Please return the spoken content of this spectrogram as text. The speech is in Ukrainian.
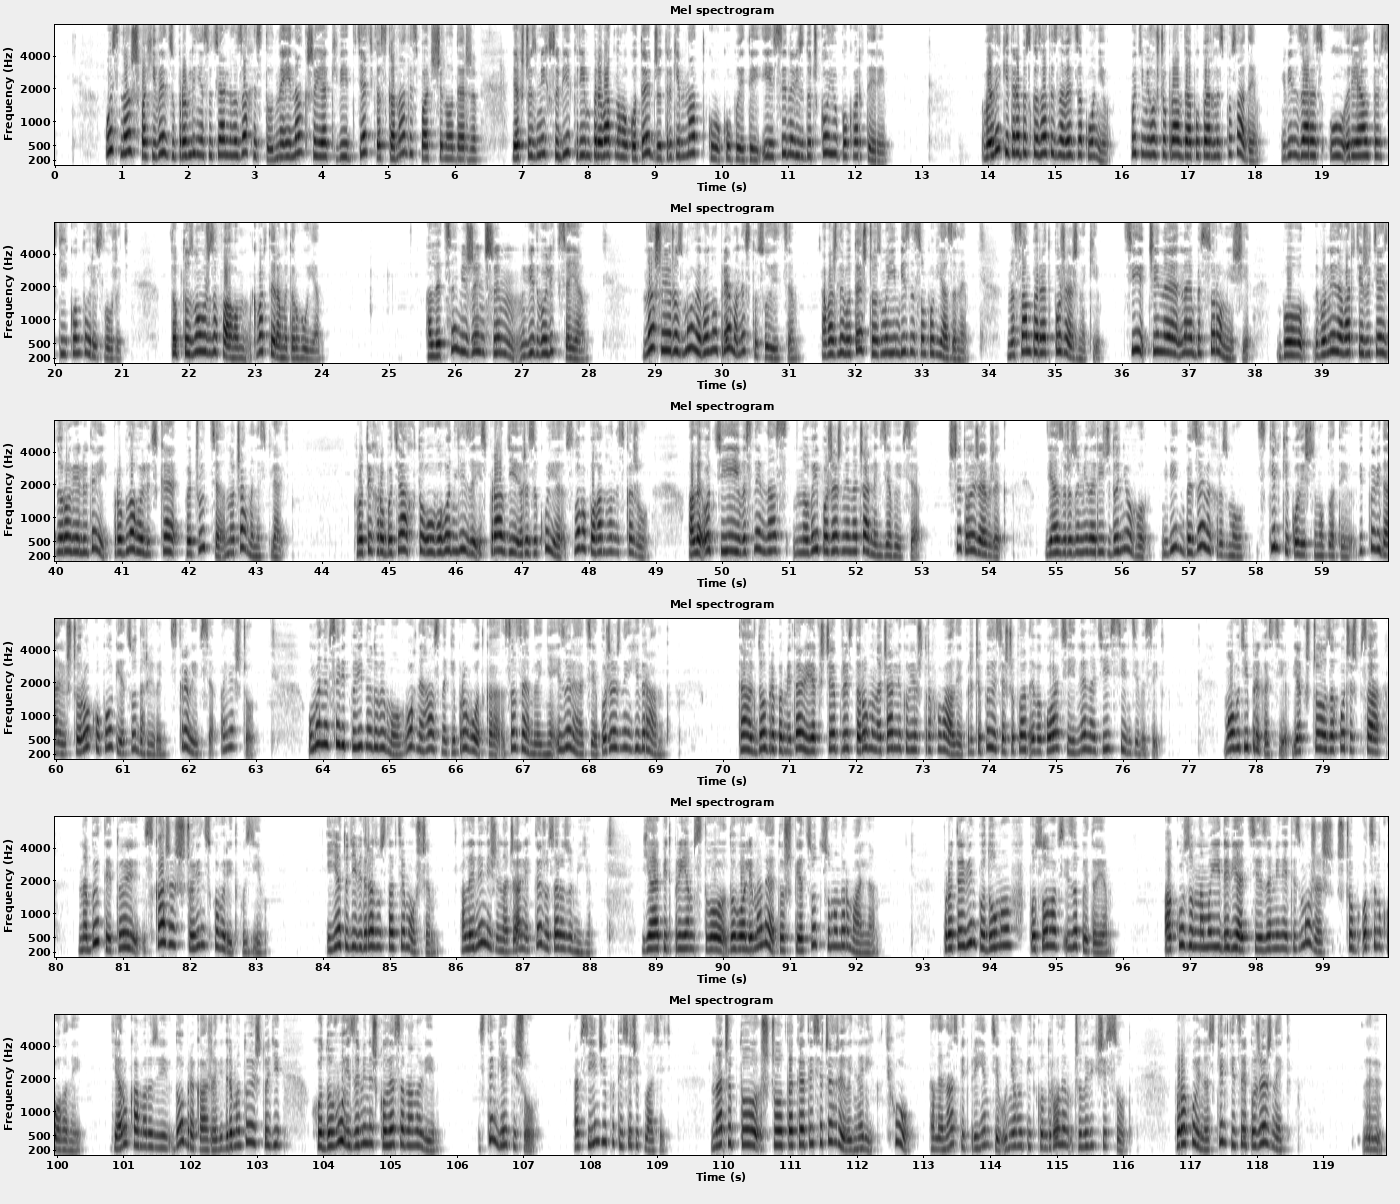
Ось наш фахівець з управління соціального захисту не інакше, як від дядька з Канади спадщину одержав, якщо зміг собі, крім приватного котеджу, трикімнатку купити і синові з дочкою по квартирі. Великий, треба сказати, знавець законів. Потім його, щоправда, поперли з посади. Він зараз у ріалторській конторі служить. Тобто, знову ж за фагом, квартирами торгує. Але це, між іншим, відволікся я. Нашої розмови воно прямо не стосується, а важливо те, що з моїм бізнесом пов'язане. Насамперед, пожежники. Ці чи не найбезсоромніші, бо вони на варті життя і здоров'я людей, про благо людське печуться, ночами не сплять. Про тих роботях, хто у вогонь лізе і справді ризикує, слова поганого не скажу. Але от цієї весни в нас новий пожежний начальник з'явився. Ще той жевжик. Я зрозуміла річ до нього. Він без зайвих розмов, скільки колишньому платив, відповідаю, щороку по 500 гривень. Скривився. А я що? У мене все відповідно до вимог: вогнегасники, проводка, заземлення, ізоляція, пожежний гідрант. Так, добре пам'ятаю, як ще при старому начальникові оштрафували, причепилися, що план евакуації не на тій стінці висить. Мов у тій приказці, якщо захочеш пса набити, то й скажеш, що він сковорідку з'їв. І я тоді відразу став тямущим, але нинішній начальник теж усе розуміє. Я підприємство доволі мале, тож 500 сума нормальна. Проте він подумав, посовався і запитує А кузов на моїй дев'ятці замінити зможеш, щоб оцинкований? Я руками розвів. Добре, каже, відремонтуєш тоді ходову і заміниш колеса на нові. З тим я й пішов а всі інші по тисячі платять. Начебто, що таке тисяча гривень на рік. Тьху, але нас, підприємців, у нього під контролем чоловік 600. Порахуйно, скільки цей пожежник е,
